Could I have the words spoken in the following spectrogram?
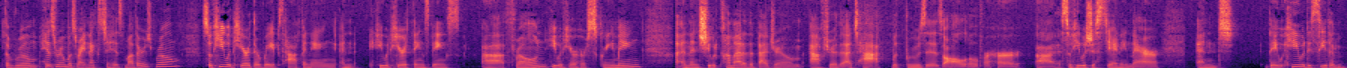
the room, his room was right next to his mother's room. So he would hear the rapes happening and he would hear things being uh, thrown. He would hear her screaming. And then she would come out of the bedroom after the attack with bruises all over her. Uh, so he was just standing there and they, he would see them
